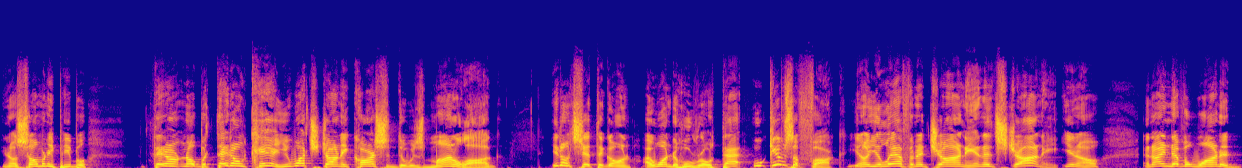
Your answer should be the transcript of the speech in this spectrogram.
You know, so many people, they don't know, but they don't care. You watch Johnny Carson do his monologue, You don't sit there going, I wonder who wrote that. Who gives a fuck? You know, you're laughing at Johnny, and it's Johnny, you know. And I never wanted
